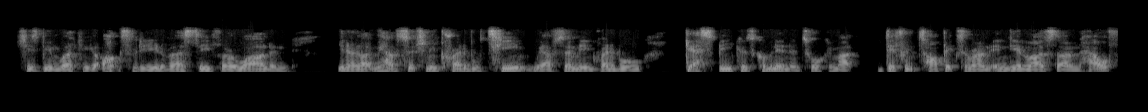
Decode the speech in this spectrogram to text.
She's been working at Oxford University for a while. And, you know, like we have such an incredible team. We have so many incredible guest speakers coming in and talking about different topics around Indian lifestyle and health.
